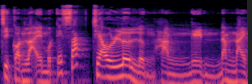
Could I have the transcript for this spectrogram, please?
chỉ còn lại một cái xác treo lơ lửng hàng nghìn năm nay.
